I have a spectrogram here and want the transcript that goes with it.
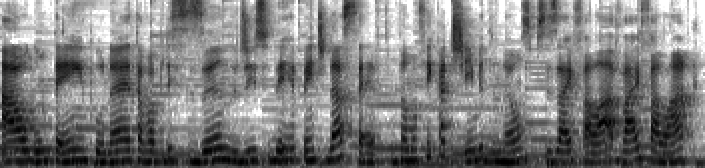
há algum tempo, né? Tava precisando disso de repente dá certo. Então não fica tímido, não. Se precisar ir falar, vai falar.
